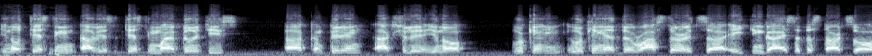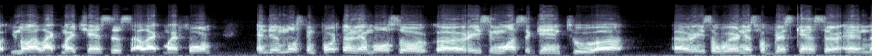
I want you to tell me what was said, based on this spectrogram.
You know, testing, obviously, testing my abilities, uh, competing. Actually, you know, looking looking at the roster, it's uh, 18 guys at the start. So, you know, I like my chances. I like my form. And then, most importantly, I'm also uh, racing once again to uh, raise awareness for breast cancer and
